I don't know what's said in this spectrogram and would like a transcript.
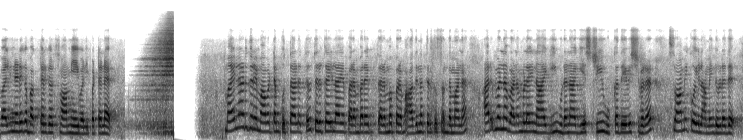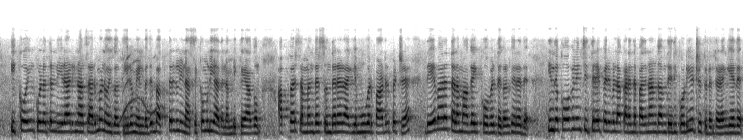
வழிநடுக பக்தர்கள் சுவாமியை வழிபட்டனர். மயிலாடுதுறை மாவட்டம் குத்தாலத்தில் திருக்கைலாய பரம்பரை தருமபுரம் ஆதீனத்திற்கு சொந்தமான அருமண வனமுலை நாயகி உடனாகிய ஸ்ரீ உக்கதேவேஸ்வரர் சுவாமி கோயில் அமைந்துள்ளது. இக்கோயில் குளத்தில் நீராடினால் சரும நோய்கள் தீரும் என்பது பக்தர்களின் அசைக்க முடியாத நம்பிக்கையாகும். அப்பர் சம்பந்தர் சுந்தரர் ஆகிய மூவர் பாடல் பெற்ற தேவார தலமாக இக்கோவில் திகழ்கிறது. இந்த கோவிலின் சித்திரை பெருவிழா கடந்த பதினான்காம் தேதி கொடியேற்றத்துடன் தொடங்கியது.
